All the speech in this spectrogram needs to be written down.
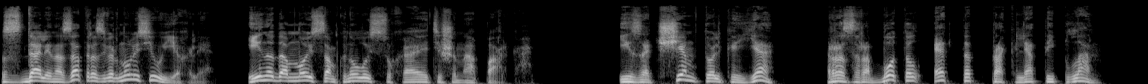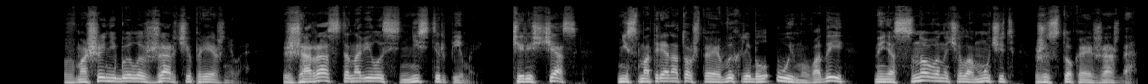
сдали назад, развернулись и уехали. И надо мной сомкнулась сухая тишина парка. И зачем только я разработал этот проклятый план? В машине было жарче прежнего. Жара становилась нестерпимой. Через час, несмотря на то, что я выхлебал уйму воды, меня снова начала мучить жестокая жажда.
